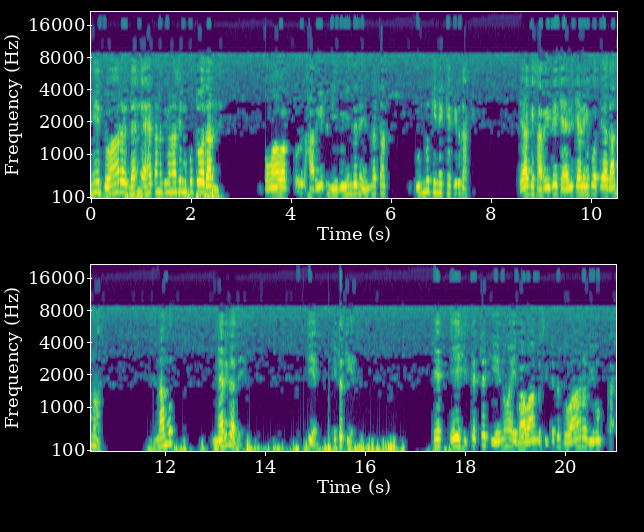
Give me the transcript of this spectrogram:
මේ ద్వාර දැන් ඇහැ කන දිවනාසය මුකුත්ව දන්නේ. උපමාවක් හරියට නිවිවින්දන එන්නටත් දුන්න කෙනෙක් හැටියට දකින්න. එයාගේ ශරීරයේ කැලි කැලි හිපුවත් එයා දන්නවා. නමුත් මැරිලාද? තියෙන. හිත තියෙන. ඒ ඒ හිතට කියනවා ඒ භවාංග සිතට ద్వාර විමුක්තයි.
